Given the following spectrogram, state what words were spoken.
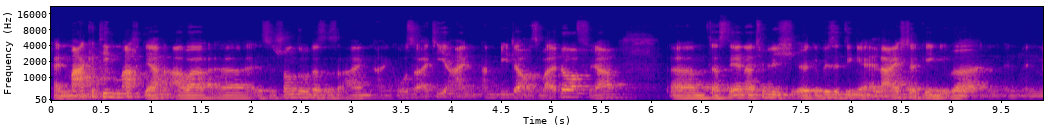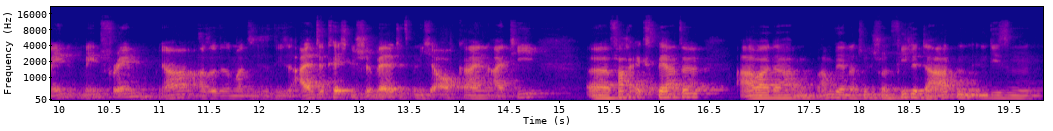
kein Marketing macht, ja, aber äh, es ist schon so, dass es ein, ein großer IT-Anbieter aus Waldorf, ja, ähm, dass der natürlich äh, gewisse Dinge erleichtert gegenüber einem Main, Mainframe, ja, also diese, diese alte technische Welt, jetzt bin ich ja auch kein IT-Fachexperte, äh, aber da haben wir natürlich schon viele Daten in diesem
